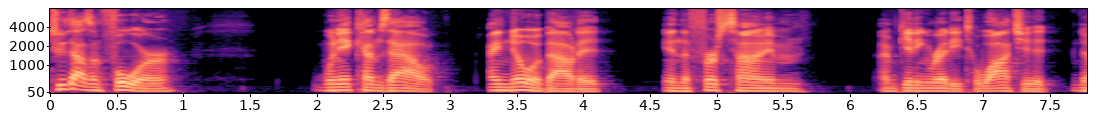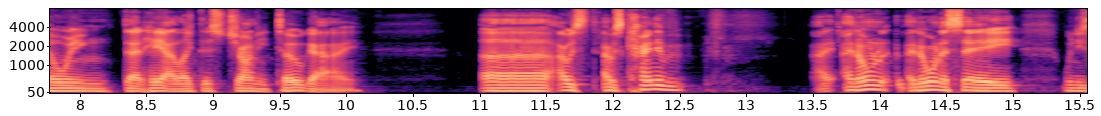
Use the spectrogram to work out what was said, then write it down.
2004, when it comes out, I know about it. And the first time I'm getting ready to watch it, knowing that, hey, I like this Johnny To guy, uh, I was I was kind of I, I don't I don't want to say when you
